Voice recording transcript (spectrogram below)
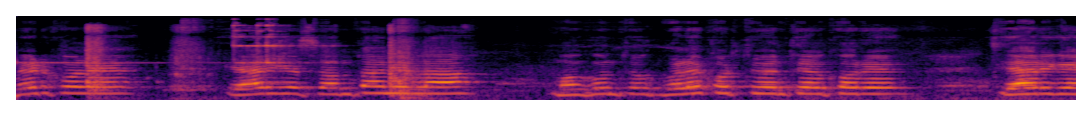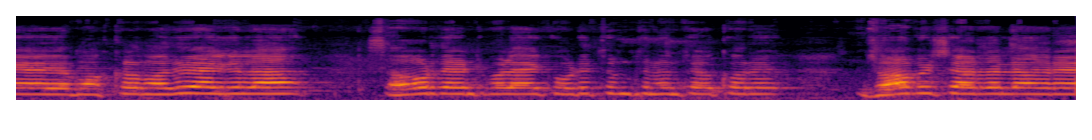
ಬೇಡ್ಕೊಳ್ಳಿ ಯಾರಿಗೆ ಸಂತಾನ ಇಲ್ಲ ಮಗನ್ ತೂಕ ಬೆಳೆ ಕೊಡ್ತೀವಿ ಅಂತ ಹೇಳ್ಕೊರಿ. ಯಾರಿಗೆ ಮಕ್ಕಳು ಮದುವೆ ಆಗಿಲ್ಲ, ಸಾವಿರದ ಎಂಟು ಬೆಳೆ ಹಾಕಿ ಹೊಡಿ ತುಂಬ್ತೀನಿ ಅಂತ ಹೇಳ್ಕೊರಿ. ಜಾಬ್ ವಿಚಾರದಲ್ಲಿ ಆದರೆ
